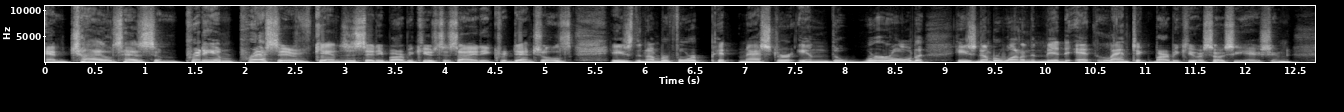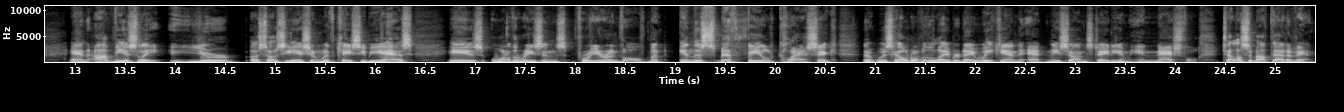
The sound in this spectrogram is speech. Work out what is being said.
And Chiles has some pretty impressive Kansas City Barbecue Society credentials. He's the number four pit master in the world. He's number one in the Mid Atlantic Barbecue Association. And obviously, your association with KCBS is one of the reasons for your involvement in the Smithfield Classic that was held over the Labor Day weekend at Nissan Stadium in Nashville. Tell us about that event.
